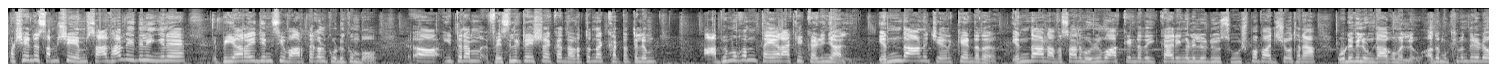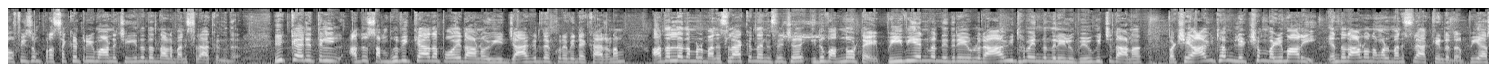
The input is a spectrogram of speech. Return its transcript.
പക്ഷേ എന്റെ സംശയം സാധാരണ ഇതിൽ ഇങ്ങനെ പി ആർ ഏജൻസി വാർത്തകൾ കൊടുക്കുമ്പോൾ ഇത്തരം ഫെസിലിറ്റേഷനൊക്കെ നടത്തുന്ന ഘട്ടത്തിലും അഭിമുഖം തയ്യാറാക്കി കഴിഞ്ഞാൽ എന്താണ് ചേർക്കേണ്ടത്? എന്താണ് അവസാനം ഒഴിവാക്കേണ്ടത്? ഇക്കാര്യങ്ങളിൽ ഒരു സൂക്ഷ്മ പരിശോധന ഒടുവിൽ ഉണ്ടാകുമല്ലോ. അത് മുഖ്യമന്ത്രിയുടെ ഓഫീസും പ്രസ് സെക്രട്ടറിയുമാണ് ചെയ്യുന്നതെന്നാണ് മനസ്സിലാക്കുന്നത്. ഇക്കാര്യത്തിൽ അത് സംഭവിക്കാതെ പോയതാണോ ഈ ജാഗ്രതക്കുറവിന്റെ കാരണം? അതല്ല നമ്മൾ മനസ്സിലാക്കുന്നതനുസരിച്ച് ഇത് വന്നോട്ടെ. പി വി എൻവനെതിരെയുള്ള ഒരു ആയുധം എന്ന നിലയിൽ ഉപയോഗിച്ചതാണ്. പക്ഷേ ആയുധം ലക്ഷ്യം വഴിമാറി എന്നതാണോ നമ്മൾ മനസ്സിലാക്കേണ്ടത്? പി ആർ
